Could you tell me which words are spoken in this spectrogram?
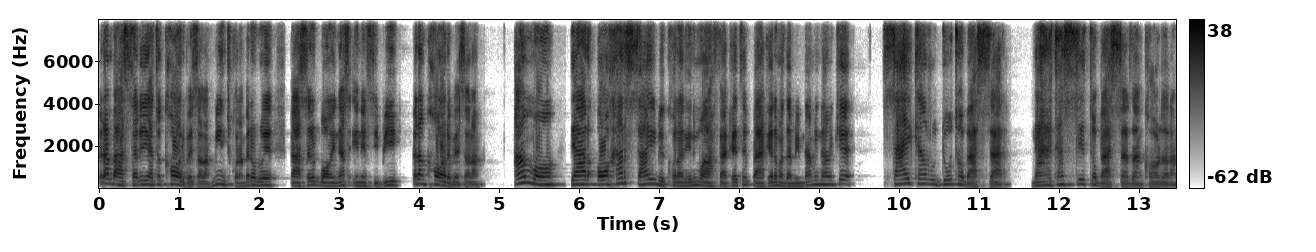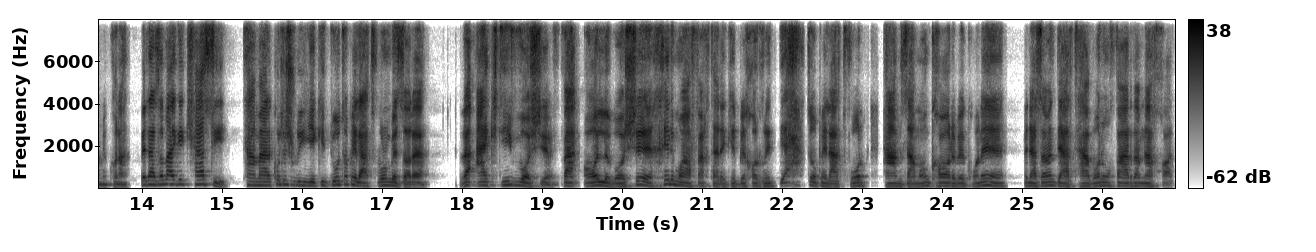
برم بستر حتی کار بذارم. mint کنم برم روی بستر Binance NFT برم کار بذارم. اما در آخر سعی بکنن یعنی موفقیت بقیه رو من می‌بینم که سعی کن رو دو تا بستر نهایتا سه تا بستر دارن کار دارن می‌کنن. به نظر اگه کسی تمرکزش روی یکی دو تا پلتفرم بذاره و اکتیو باشه فعال باشه خیلی موفق تره که بخواد روی ده تا پلتفرم همزمان کار بکنه. به نظر من در توان اون فردم نخواهد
